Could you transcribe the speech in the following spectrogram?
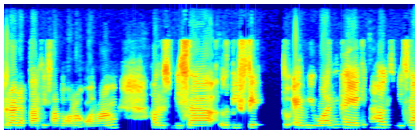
beradaptasi sama orang-orang harus bisa lebih fit to everyone. Kayak kita harus bisa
